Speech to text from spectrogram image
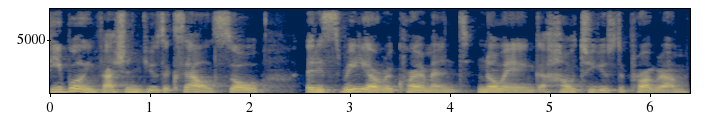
people in fashion use Excel. So it is really a requirement knowing how to use the program.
